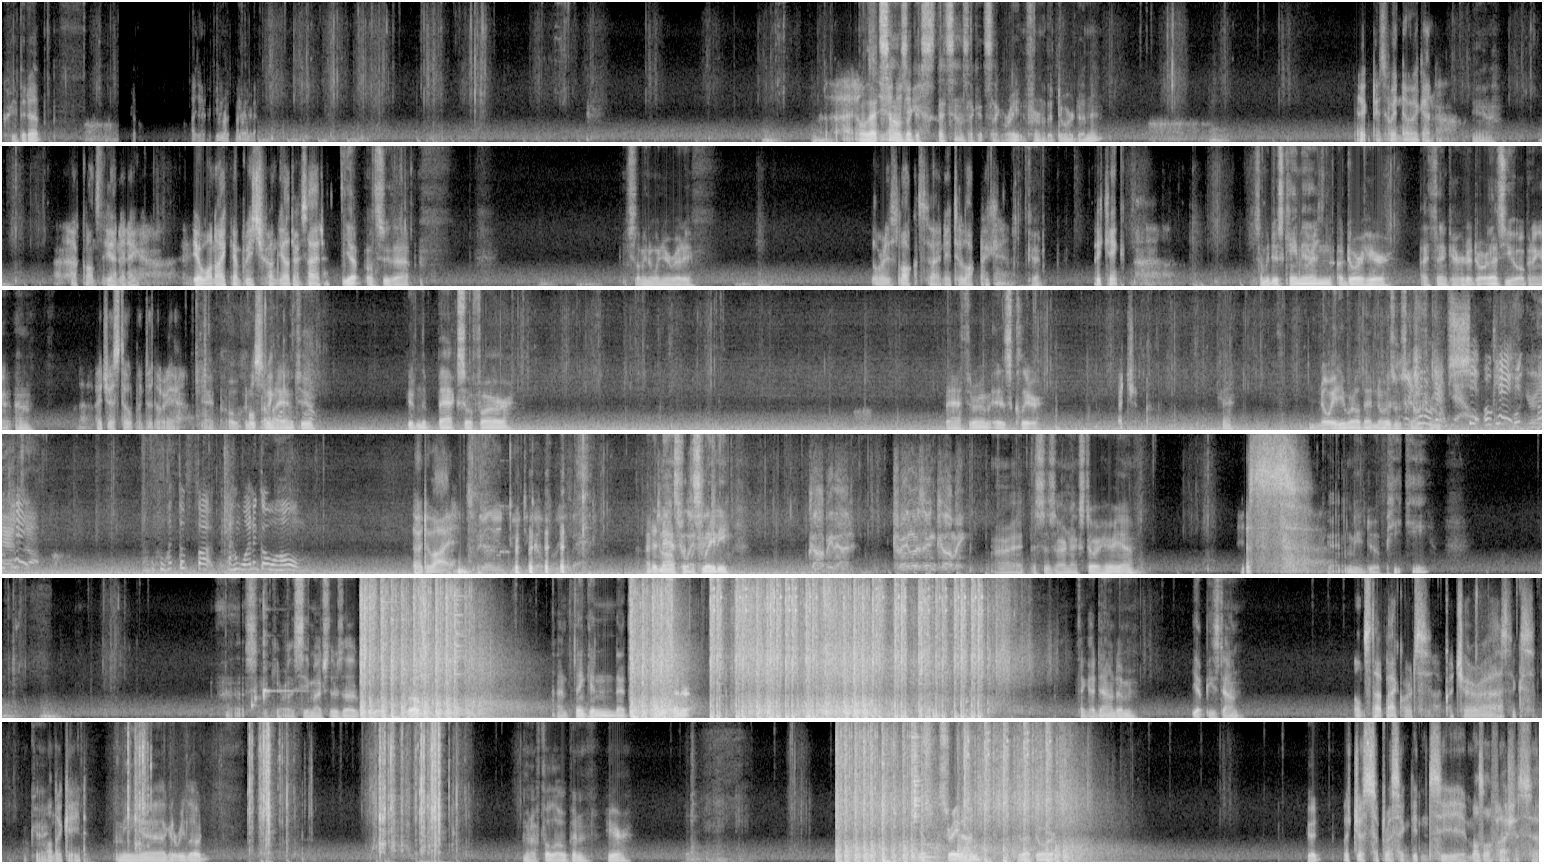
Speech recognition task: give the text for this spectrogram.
Creep it up. Oh, that sounds like it's that sounds like it's like right in front of the door, doesn't it? Check this window again. Yeah. I can't see anything. Yeah, one I can breach from the other side. Yep, let's do that. Just let me know when you're ready. Door is locked, so I need to lockpick. Okay. Picking. Somebody just came in a door here. I think I heard a door. That's you opening it, huh? I just opened the door, yeah. Yeah, open Full on swing. my end too. Good in the back so far. Bathroom is clear. Gotcha. Okay. No idea where all that noise was coming. I coming don't from. have shit, okay? Put your hands okay. up. What the fuck? I want to go home. So do I. Civilian good to go for evac. I didn't ask for this lady. Copy that. Trailers incoming. All right, this is our next door here, yeah? Yes. Okay, let me do a peeky. Uh, s- I can't really see much. There's a little. Oh! I'm thinking that's on the center. I think I downed him. Yep, he's down. Don't step backwards. Got your uh, six Okay. on the gate. Let me, uh, I gotta reload. I'm gonna full open here. Yep, straight on to that door. Good. Was just suppressing, didn't see muzzle flashes,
